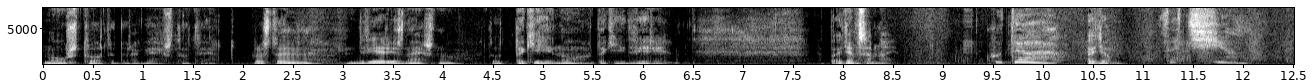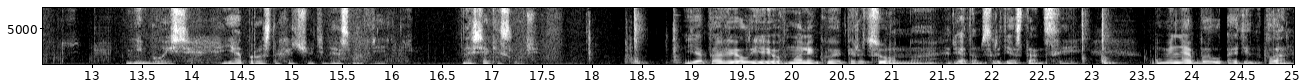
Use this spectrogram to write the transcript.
Ну, что ты, дорогая, что ты. Просто двери, знаешь, ну, тут такие, ну, такие двери. Пойдем со мной. Куда? Пойдем. Зачем? Не бойся, я просто хочу тебя осмотреть. На всякий случай. Я повел ее в маленькую операционную рядом с радиостанцией. У меня был один план.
